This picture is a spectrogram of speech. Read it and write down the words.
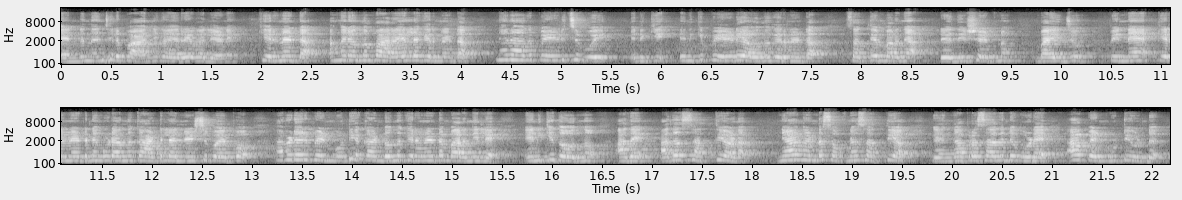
എന്റെ നെഞ്ചിൽ പാഞ്ഞു കയറിയ കല്യാണി? കിരണേട്ട അങ്ങനെ ഒന്നും പറയല്ല കിരണേട്ട. ഞാൻ ആകെ പേടിച്ചു പോയി. എനിക്ക് എനിക്ക് പേടിയാവുന്നു കിരണേട്ട. സത്യം പറഞ്ഞ രതീഷേട്ടനും ബൈജും പിന്നെ കിരണേട്ടനും കൂടെ അന്ന് കാട്ടിൽ അന്വേഷിച്ച് പോയപ്പോൾ അവിടെ ഒരു പെൺകുട്ടിയെ കണ്ടു എന്ന് കിരണേട്ടൻ പറഞ്ഞില്ലേ? എനിക്ക് തോന്നുന്നു. അതെ അത് സത്യമാണ്. ഞാൻ കണ്ട സ്വപ്നം സത്യ. ഗംഗാപ്രസാദിന്റെ കൂടെ ആ പെൺകുട്ടിയുണ്ട്.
